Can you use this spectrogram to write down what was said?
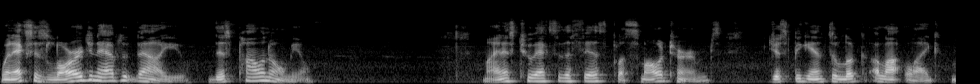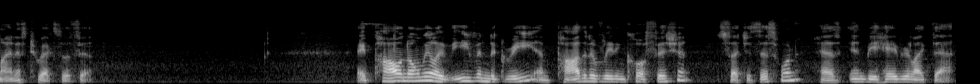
When x is large in absolute value, this polynomial, minus 2x to the fifth plus smaller terms, just begins to look a lot like minus 2x to the fifth. A polynomial of even degree and positive leading coefficient such as this one, has end behavior like that.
